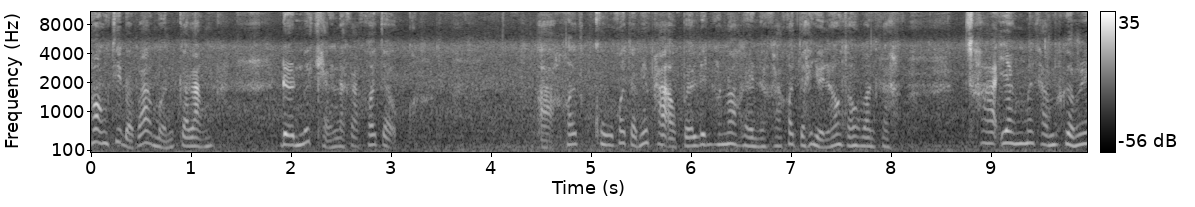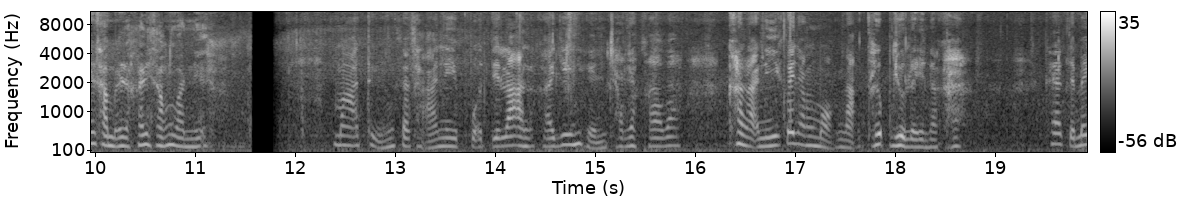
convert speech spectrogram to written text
ห้องที่แบบว่าเหมือนกำลังเดินไม่แข็งนะคะเขาจะเขาครูเขาจะไม่พาออกไปเล่นข้างนอกเลยนะคะเขาจะให้อยู่ในห้องทั้งวันค่ะชายังไม่ทำคือไม่ได้ทำเลยนะคะในทั้งวันนี้ มาถึงสถานีปวติล่านะคะ ยิ่งเห็นชัดนะคะว่า ขณะนี้ก็ยังหมอกหนาทึบอยู่เลยนะคะ แทบจะไม่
